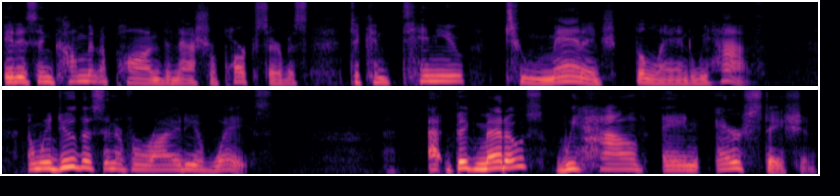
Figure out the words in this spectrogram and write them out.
it is incumbent upon the National Park Service to continue to manage the land we have. And we do this in a variety of ways. At Big Meadows, we have an air station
